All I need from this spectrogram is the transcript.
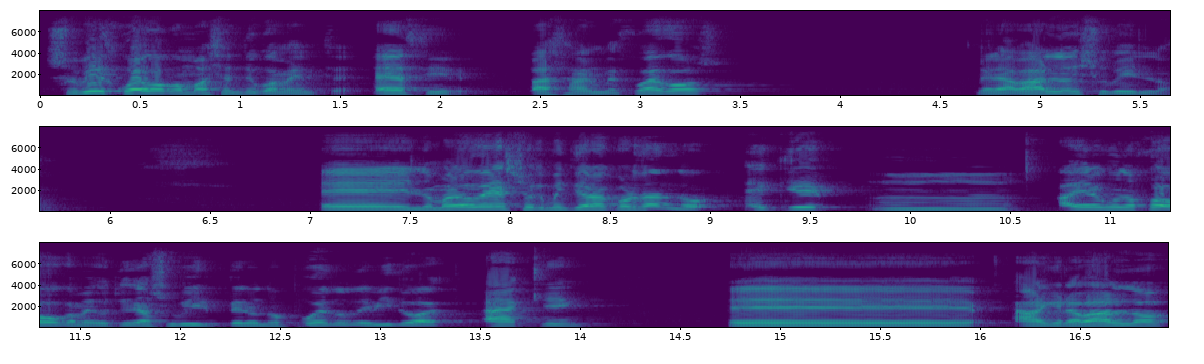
Subir juegos como hacía antiguamente. Es decir, pasarme juegos, grabarlo y subirlo. Eh, lo malo de eso que me estoy acordando es que mm, hay algunos juegos que me gustaría subir, pero no puedo debido a, que eh, al grabarlo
